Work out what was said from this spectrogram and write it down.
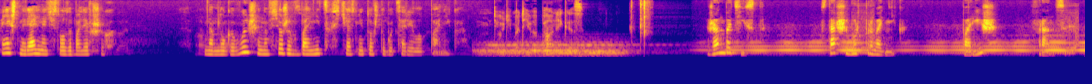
Конечно, реальное число заболевших намного выше, но все же в больницах сейчас не то, чтобы царила паника. Жан-Батист, старший бортпроводник. Париж, Франция.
